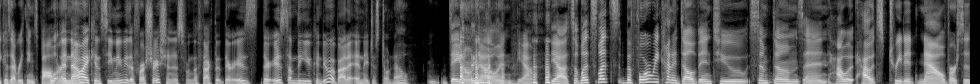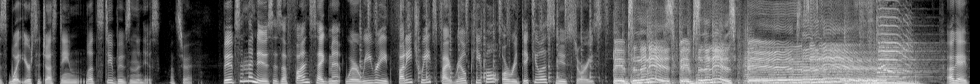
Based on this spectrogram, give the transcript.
because everything's bothering well, and them. now I can see maybe the frustration is from the fact that there is there is something you can do about it and they just don't know. They don't know and yeah. Yeah, so let's let's before we kind of delve into symptoms and how it, how it's treated now versus what you're suggesting, let's do boobs in the news. Let's do it. Boobs in the News is a fun segment where we read funny tweets by real people or ridiculous news stories. Boobs in the news, boobs in the news, boobs in the news. Okay,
